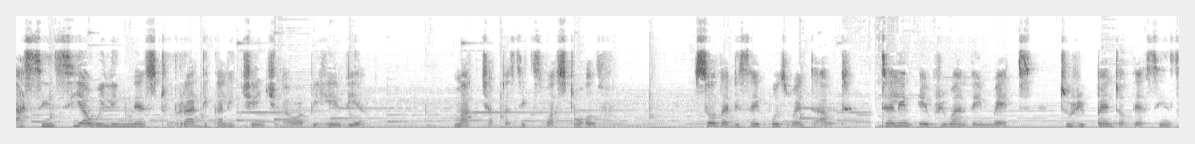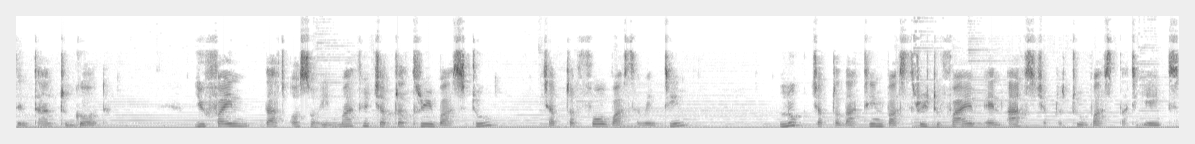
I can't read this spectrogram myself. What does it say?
a sincere willingness to radically change our behavior. Mark chapter 6, verse 12. So the disciples went out, telling everyone they met to repent of their sins and turn to God. You find that also in Matthew chapter 3, verse 2, chapter 4, verse 17, Luke chapter 13, verse 3 to 5, and Acts chapter 2, verse 38.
